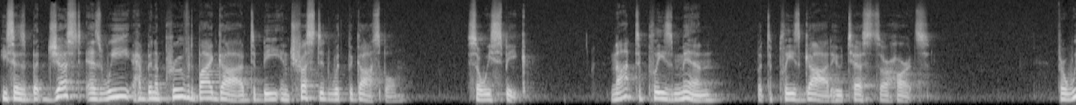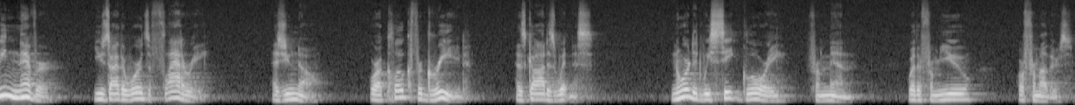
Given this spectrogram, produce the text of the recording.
He says, But just as we have been approved by God to be entrusted with the gospel, so we speak, not to please men, but to please God who tests our hearts. For we never used either words of flattery, as you know, or a cloak for greed, as God is witness. Nor did we seek glory from men, whether from you or from others.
